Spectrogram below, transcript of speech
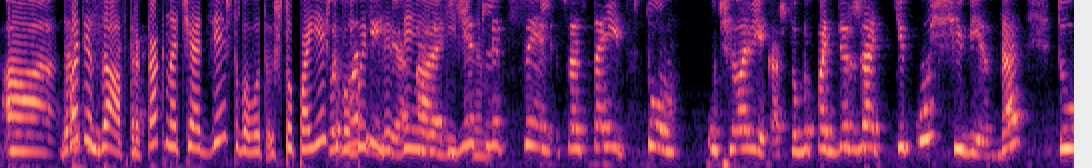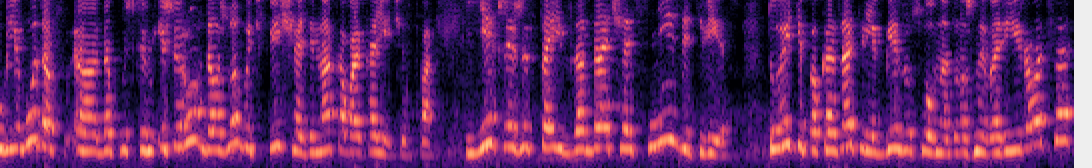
А, Давайте завтрак. Как начать день, чтобы вот что поесть, вот чтобы смотрите, быть весь день энергичным? Если цель состоит в том, у человека, чтобы поддержать текущий вес, да, то углеводов, э, допустим, и жиров должно быть в пище одинаковое количество. Если же стоит задача снизить вес, то эти показатели, безусловно, должны варьироваться.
